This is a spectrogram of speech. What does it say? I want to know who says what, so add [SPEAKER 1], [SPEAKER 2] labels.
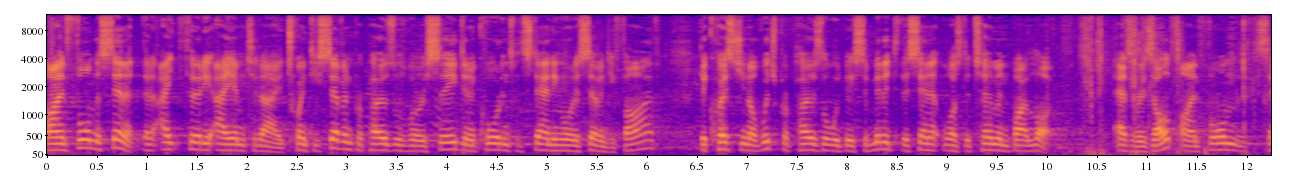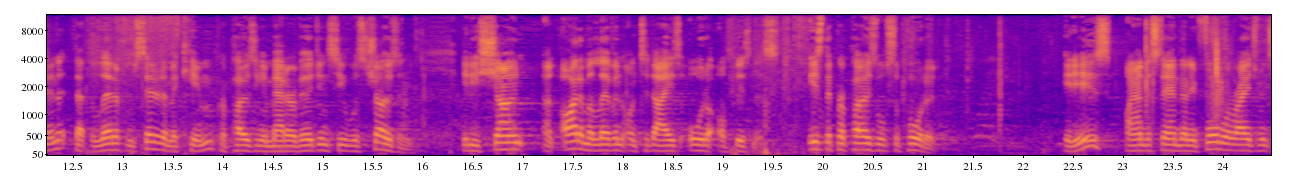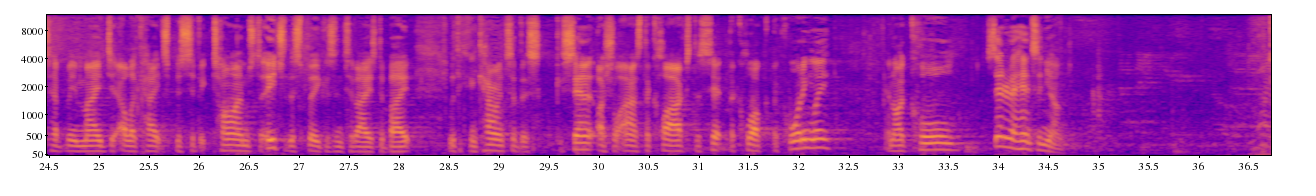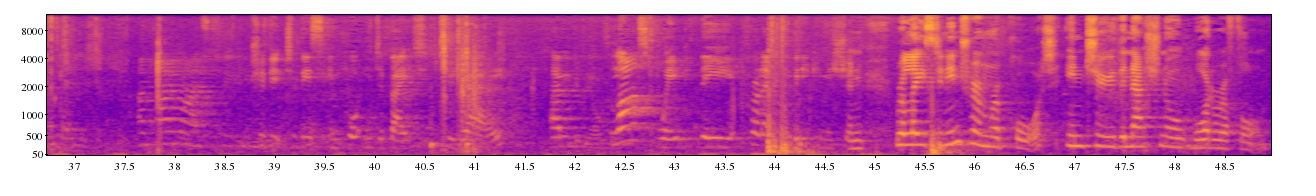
[SPEAKER 1] I inform the Senate that at 8.30am today, 27 proposals were received in accordance with Standing Order 75. The question of which proposal would be submitted to the Senate was determined by lot. As a result, I inform the Senate that the letter from Senator McKim proposing a matter of urgency was chosen. It is shown on item 11 on today's order of business. Is the proposal supported? It is. I understand that informal arrangements have been made to allocate specific times to each of the speakers in today's debate. With the concurrence of the Senate, I shall ask the clerks to set the clock accordingly. And I call Senator Hanson-Young.
[SPEAKER 2] Um, I rise to contribute to this important debate today. Um, last week, the Productivity Commission released an interim report into the national water reform.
